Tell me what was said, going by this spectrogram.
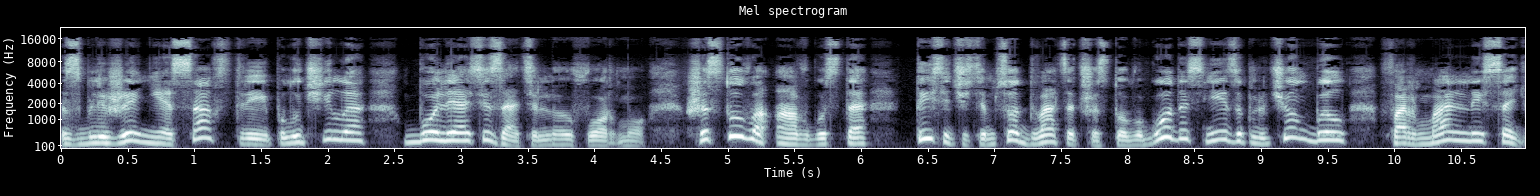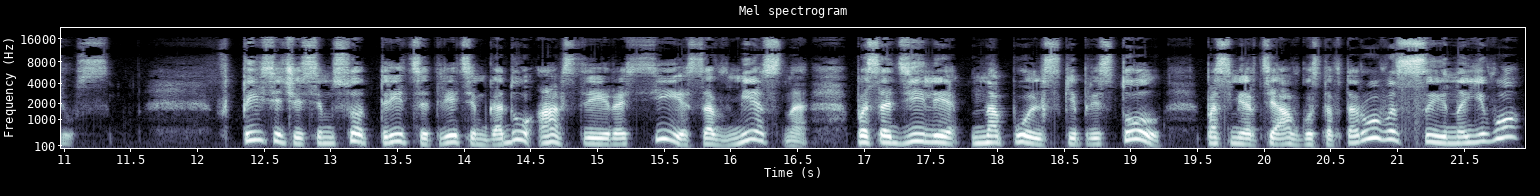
сближение с Австрией получило более осязательную форму. 6 августа 1726 года с ней заключен был формальный союз. В 1733 году Австрия и Россия совместно посадили на польский престол по смерти Августа II сына его,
